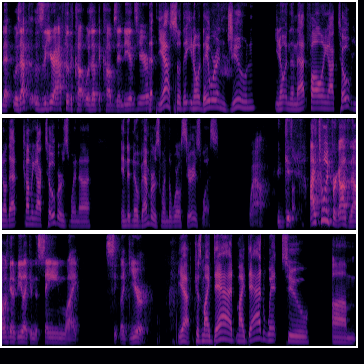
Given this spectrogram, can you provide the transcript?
that was that was the year after the cut was that the Cubs Indians year? That, yeah, so that you know they were in June, you know, and then that following October, you know, that coming October is when uh into November is when the World Series was. Wow. I totally forgot that that was going to be like in the same like like year. Yeah, because my dad, my dad went to um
